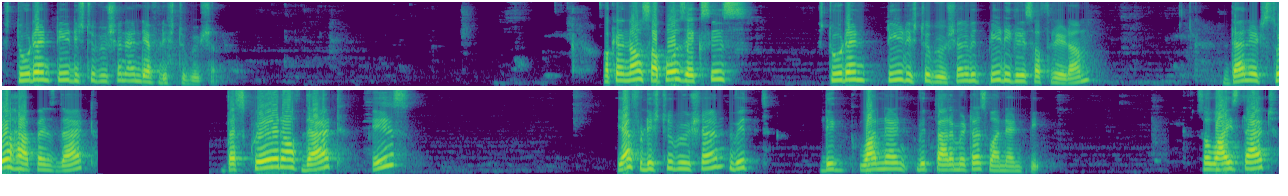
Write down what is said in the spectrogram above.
student t distribution and f distribution? Okay now suppose x is student t distribution with p degrees of freedom. Then it so happens that the square of that is f distribution with dig 1 and with parameters 1 and p. So why is that?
